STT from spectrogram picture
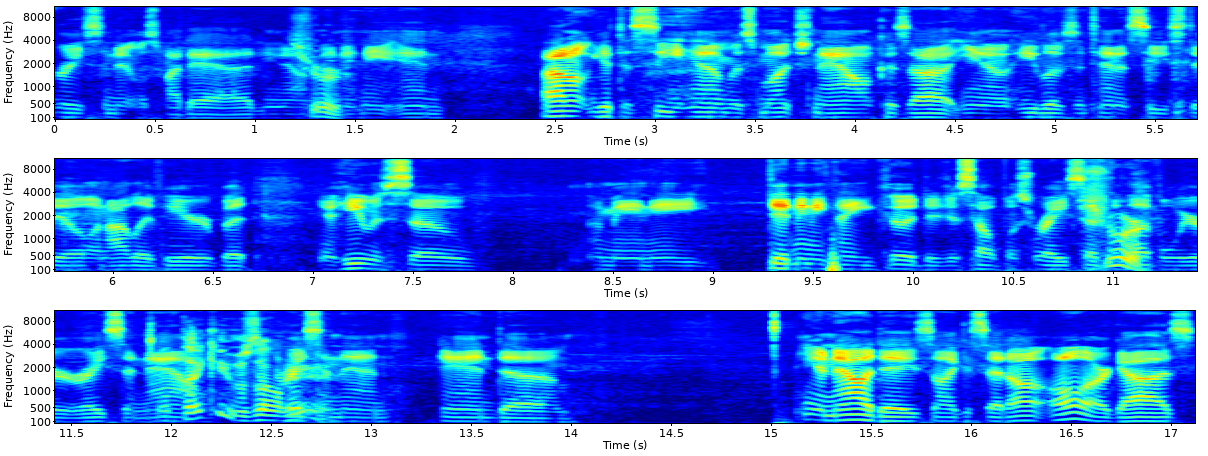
racing, it was my dad. You know, Sure. and, he, and I don't get to see him as much now because I, you know, he lives in Tennessee still, and I live here. But you know, he was so. I mean, he did anything he could to just help us race at Sure. the level we were racing now. I think he was on racing here. then, and um, you know, nowadays, like I said, all, all our guys,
